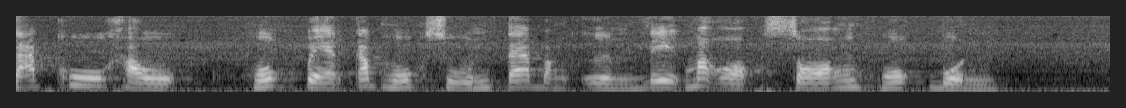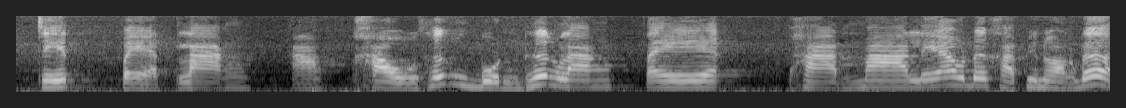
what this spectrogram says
จับคู่เขาหกแปดกับหกศูนย์แต่บังเอิญเลขมาออกสองหกบนเจ็ดแปดลางอ้าวเข่าเทิงบนเทิงลางแตกผ่านมาแล้วเด้อค่ะพี่น้องเด้อ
